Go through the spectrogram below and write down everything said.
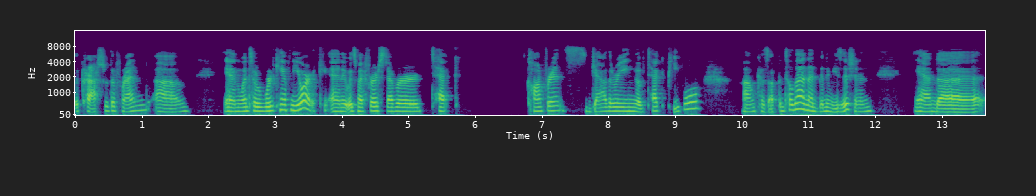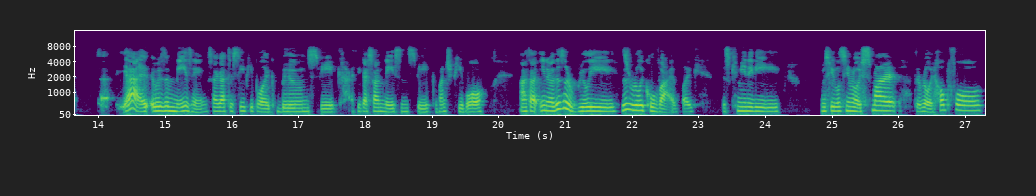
I crashed with a friend, um, and went to WordCamp New York. And it was my first ever tech conference gathering of tech people. Because um, up until then, I'd been a musician, and uh, yeah, it, it, was amazing. So I got to see people like Boone speak. I think I saw Nacin speak. A bunch of people. I thought, you know, this is a really this is a really cool vibe. Like this community, these people seem really smart. They're really helpful.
